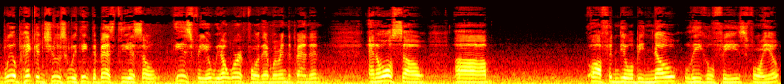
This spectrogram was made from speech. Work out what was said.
we'll pick and choose who we think the best DSO is for you. We don't work for them, we're independent. And also, uh, often there will be no legal fees for you.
